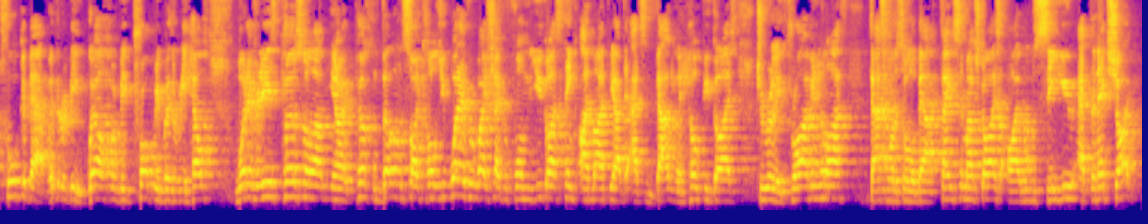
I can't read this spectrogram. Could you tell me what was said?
to talk about, whether it be wealth, whether it be property, whether it be health, whatever it is, personal, um, you know, personal development, psychology, whatever way, shape, or form that you guys think I might be able to add some value and help you guys to really thrive in your life. That's what it's all about. Thanks so much, guys. I will see you at the next show.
